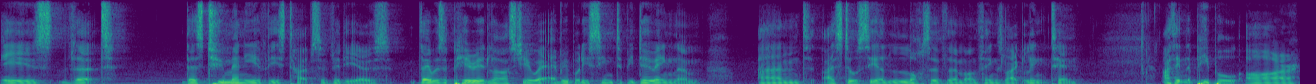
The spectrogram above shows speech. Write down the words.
is that there's too many of these types of videos. There was a period last year where everybody seemed to be doing them, and I still see a lot of them on things like LinkedIn. I think that people are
